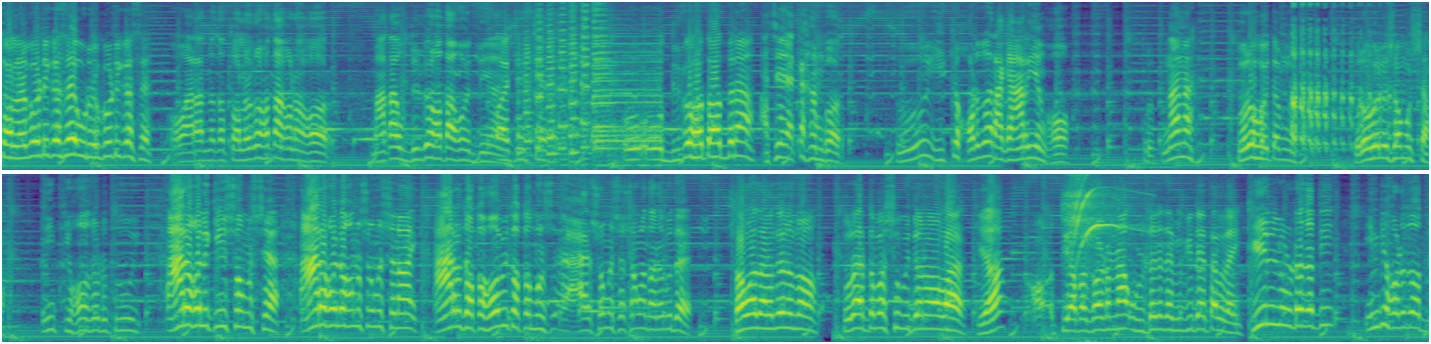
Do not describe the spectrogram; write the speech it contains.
তলের গো ঠিক আছে উড়ের গো ঠিক আছে। ও আরাম দাদা তলের হতা কোন হর মাথা উদ্দীর্ঘ হতা কই দিয়া ও আচ্ছা আচ্ছা ও হতা হতো না? আচ্ছা একটা কাম কর তুই ইকে হড়দর আগে আর ইয়ং হ না না তোরও হইতাম না। তোরও হইলে সমস্যা। ই কি হস ওটা তুই? আর হলে কি সমস্যা? আর হলে কোনো সমস্যা নাই। আর যত হবি তত সমস্যার সমাধান হবে দে। সমাধানের জন্য তো তোরা এত সুবিধা না আবার তুই আবার ঘটনা উল্টে যাবি কি তার লাই। কিল উল্টা জাতি? ইন্দি যত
